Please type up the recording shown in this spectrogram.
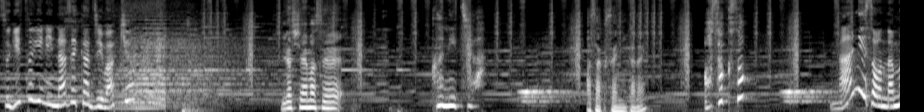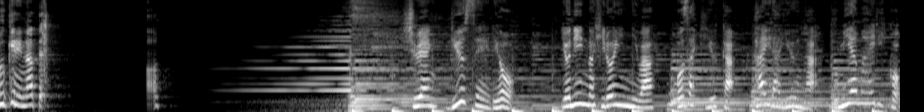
次々になぜかじわきゅんいらっしゃいませ。こんにちは。浅草に行かない？浅草？何そんなムキになって主演流星涼。4人のヒロインには尾崎由香平優奈富山恵里子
